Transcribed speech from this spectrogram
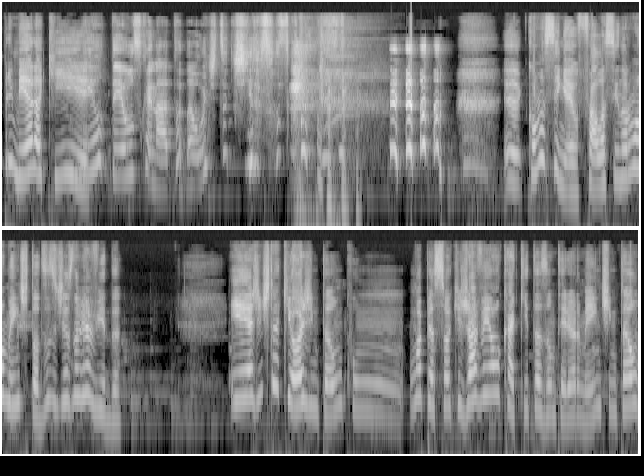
primeiro aqui... Meu Deus, Renata, da onde tu tira essas coisas? Eh, Como assim? Eu falo assim normalmente, todos os dias na minha vida. E a gente tá aqui hoje, então, com uma pessoa que já veio ao Caquitas anteriormente. Então,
